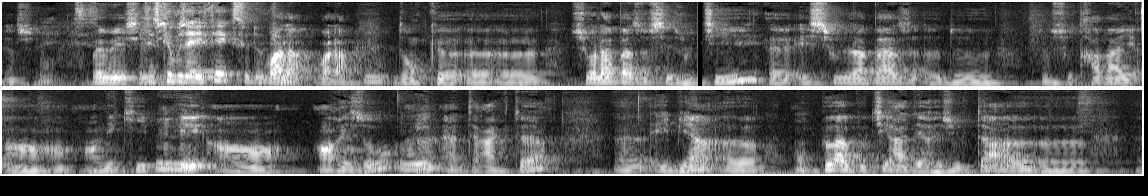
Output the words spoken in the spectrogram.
bien sûr. Ouais, c'est Oui, oui, c'est ce que vous avez fait avec ce document. Voilà, voilà. Mm. Donc, sur la base de ces outils et sur la base de, de ce travail en, en- en équipe Mhm. et en, en réseau, Oui. hein, interacteur, euh, eh bien, euh, on peut aboutir à des résultats euh, euh,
